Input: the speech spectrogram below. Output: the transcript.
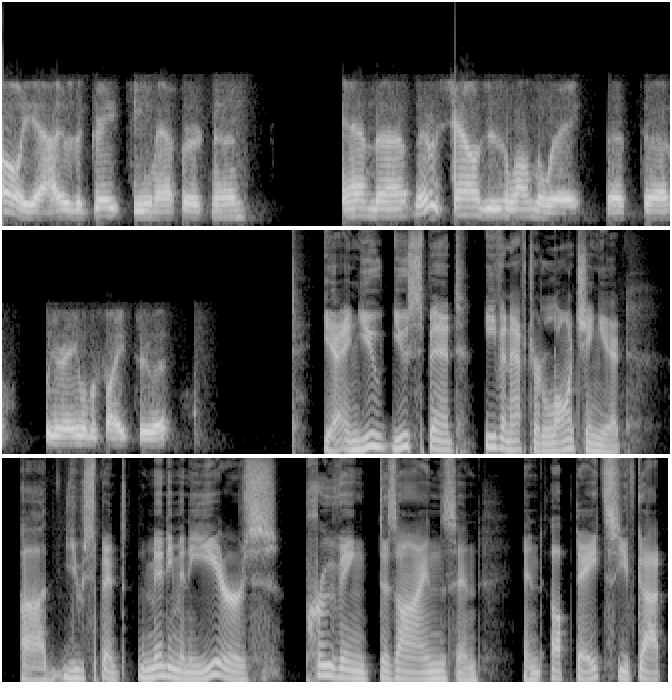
Oh yeah, it was a great team effort, and and uh, there was challenges along the way, but uh, we were able to fight through it. Yeah, and you you spent even after launching it, uh, you spent many many years proving designs and and updates. You've got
